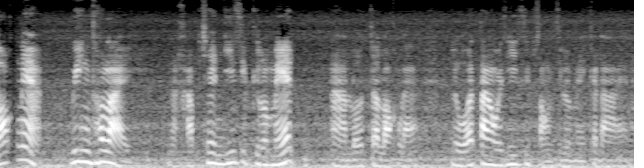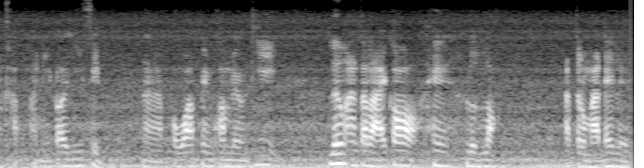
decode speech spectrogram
ล็อกเนี่ยวิ่งเท่าไหร่นะครับ เช่น 20 กิโลเมตรอ่ารถจะล็อกแล้ว หรือว่าตั้งไว้ที่ 12 กิโลเมตรก็ได้นะครับ อันนี้ก็ 20อ่าเพราะว่าเป็นความเร็วที่เริ่มอันตรายก็ให้ลดล็อกอัตโนมัติได้เลย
